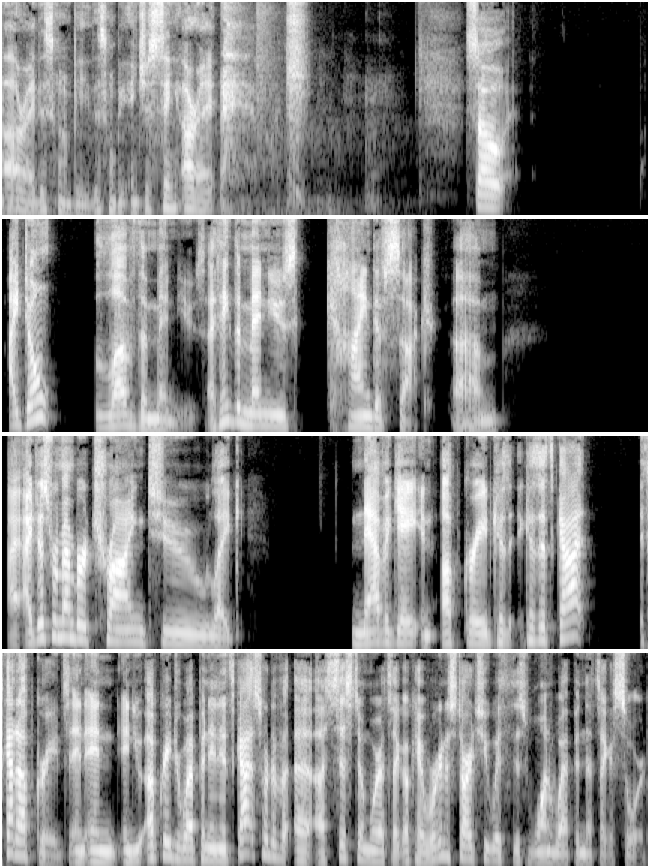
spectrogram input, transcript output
All right, this is gonna be this is gonna be interesting. All right. So, I don't love the menus. I think the menus kind of suck. Um, I, I just remember trying to like navigate and upgrade because because it's got it's got upgrades and and and you upgrade your weapon and it's got sort of a, a system where it's like okay we're going to start you with this one weapon that's like a sword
